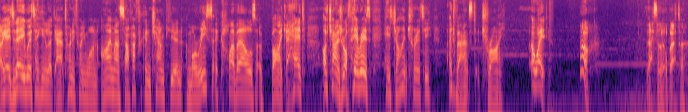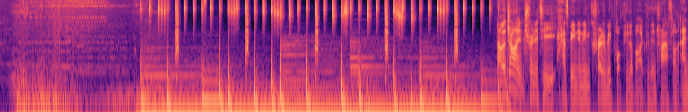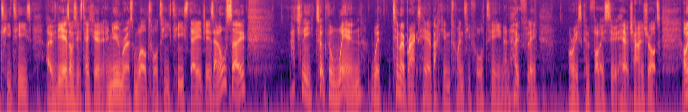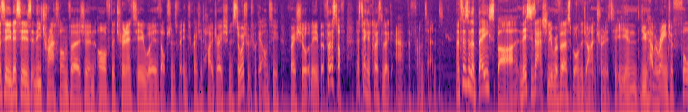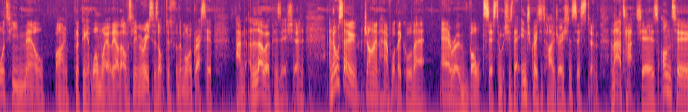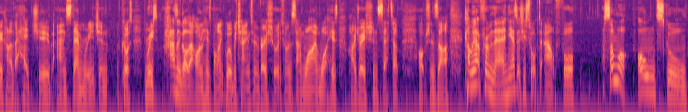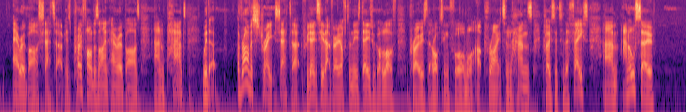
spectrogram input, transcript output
Okay, today we're taking a look at 2021 Ironman South African champion Maurice Clavel's bike ahead of Challenge Roth. Here is his Giant Trinity Advanced Tri. Oh wait, oh, that's a little better. Now the Giant Trinity has been an incredibly popular bike within triathlon and TTs over the years. Obviously it's taken numerous World Tour TT stages and also actually took the win with Timo Bracht here back in 2014 and hopefully Maurice can follow suit here at Challenge Roth. Obviously, this is the triathlon version of the Trinity with options for integrated hydration and storage, which we'll get onto very shortly. But first off, let's take a closer look at the front end. In terms of the base bar, this is actually reversible on the Giant Trinity, and you have a range of 40 mil by flipping it one way or the other. Obviously, Maurice has opted for the more aggressive and lower position. And also, Giant have what they call their AeroVolt system, which is their integrated hydration system, and that attaches onto kind of the head tube and stem region. Of course, Maurice hasn't got that on his bike. We'll be chatting to him very shortly to understand why and what his hydration setup options are. Coming up from there, and he has actually swapped it out for a somewhat old school aero bar setup. His profile design aero bars and pads with a a rather straight setup. We don't see that very often these days. We've got a lot of pros that are opting for more upright and the hands closer to the face. Um, and also,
